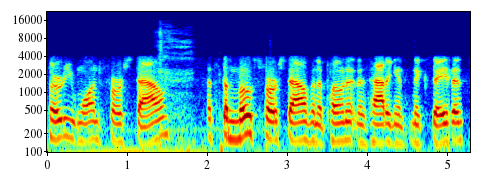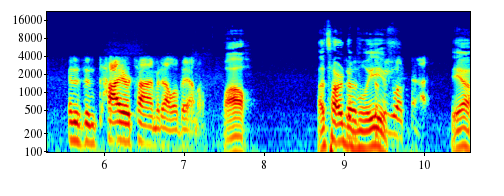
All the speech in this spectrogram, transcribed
31 first downs. That's the most first downs an opponent has had against Nick Saban in his entire time at Alabama. Wow. That's hard so to believe. Yeah,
